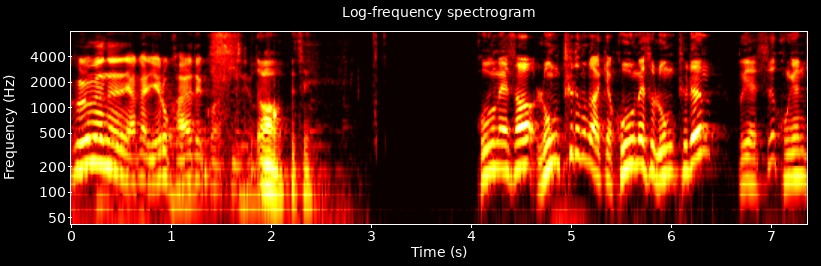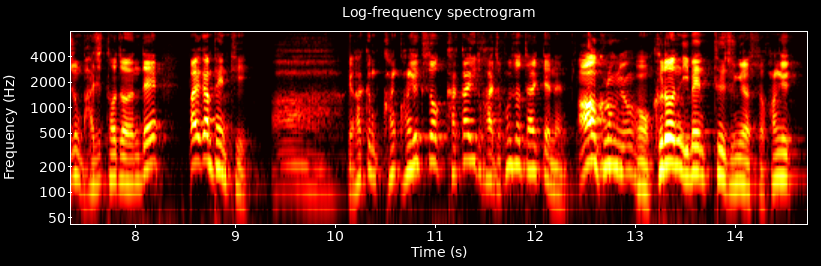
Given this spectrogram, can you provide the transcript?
그러면은 약간 얘로 가야 될 것 같은데요. 어, 그렇지. 고음에서 롱 트름으로 갈게요. 고음에서 롱 트름 vs 공연 중 바지 터졌는데 빨간 팬티. 아, 가끔 관, 관객석 가까이도 가죠. 콘서트 할 때는. 아 그럼요. 어, 그런 이벤트 중이었어. 관객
